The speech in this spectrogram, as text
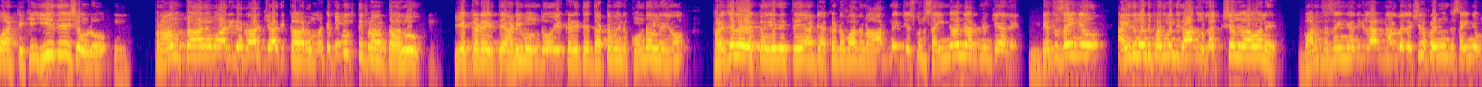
పార్టీకి ఈ దేశంలో. ప్రాంతాల వారిగా రాజ్యాధికారం అంటే విముక్తి ప్రాంతాలు. ఎక్కడైతే అడవి ఉందో ఎక్కడైతే దట్టమైన కొండలు ఉన్నాయో ప్రజల యొక్క ఏదైతే అంటే అక్కడ వాళ్ళని ఆర్గనైజ్ చేసుకుని సైన్యాన్ని ఆర్గనైజ్ చేయాలి. ఎంత సైన్యం ఐదు మంది పది మంది కాదు లక్షలు కావాలి భారత సైన్యానికి నలభై లక్షల పైన ఉంది సైన్యం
